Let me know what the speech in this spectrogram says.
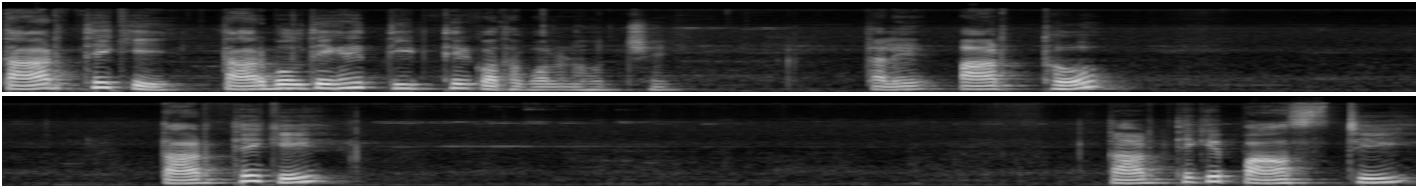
তার থেকে, তার বলতে এখানে তীর্থের কথা বলানো হচ্ছে। তাহলে পার্থ তার থেকে তার থেকে পাঁচটি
